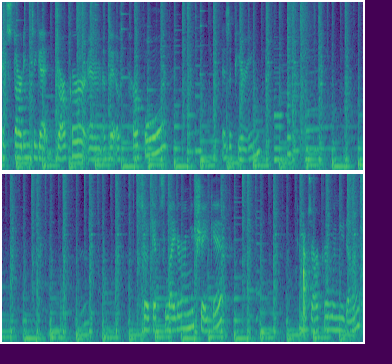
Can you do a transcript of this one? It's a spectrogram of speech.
it's starting to get darker and a bit of purple is appearing. So it gets lighter when you shake it and darker when you don't.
